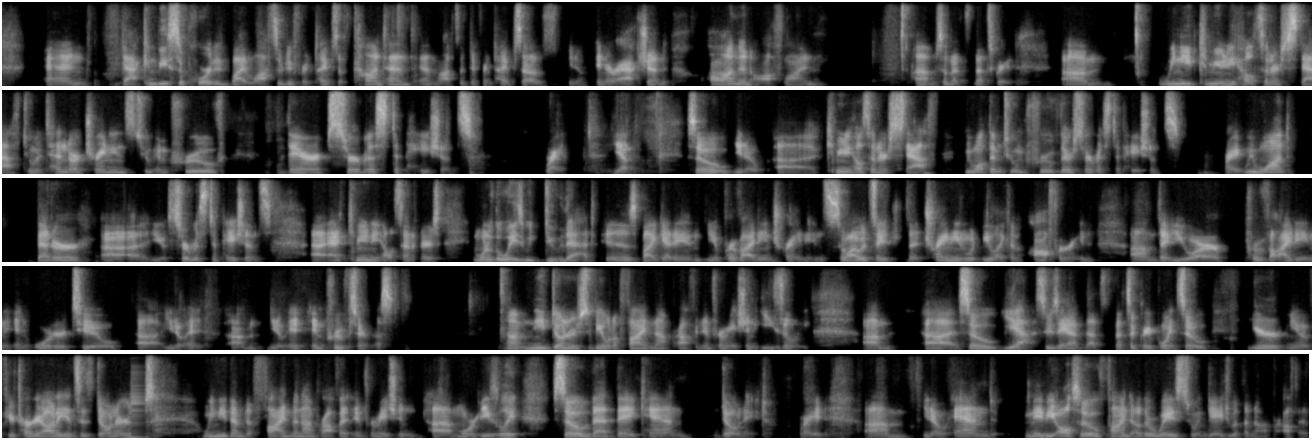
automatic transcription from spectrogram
And that can be supported by lots of different types of content and lots of different types of you know interaction on and offline. Um, so that's that's great. Um, we need community health center staff to attend our trainings to improve their service to patients. Right. Yep. So, you know, uh, community health center staff, we want them to improve their service to patients, right? We want better uh, you know service to patients uh, at community health centers and one of the ways we do that is by getting you know providing trainings so i would say that training would be like an offering um, that you are providing in order to uh, you know um, you know improve service um, need donors to be able to find nonprofit information easily. Um, uh, so yeah, Suzanne, that's that's a great point. So your you know if your target audience is donors, we need them to find the nonprofit information uh, more easily so that they can donate, right? Um, you know, and maybe also find other ways to engage with a nonprofit.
